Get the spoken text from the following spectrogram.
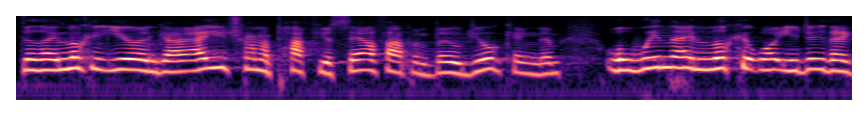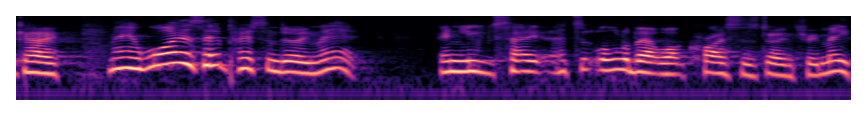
Do they look at you and go, Are you trying to puff yourself up and build your kingdom? Or when they look at what you do, they go, Man, why is that person doing that? And you say, It's all about what Christ is doing through me.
